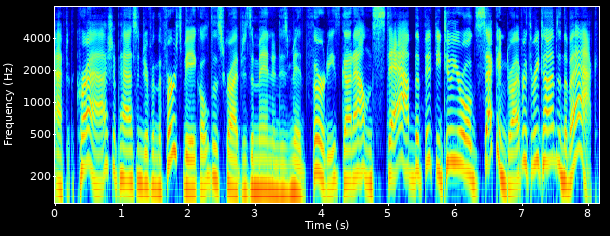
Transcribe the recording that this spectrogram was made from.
After the crash, a passenger from the first vehicle, described as a man in his mid 30s, got out and stabbed the 52 year old second driver three times in the back.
